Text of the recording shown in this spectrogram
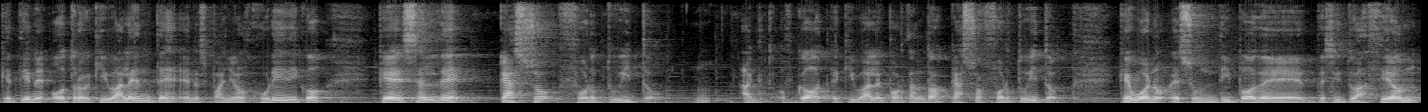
que tiene otro equivalente en español jurídico, que es el de caso fortuito. Act of God equivale, por tanto, a caso fortuito, que bueno, es un tipo de, situación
